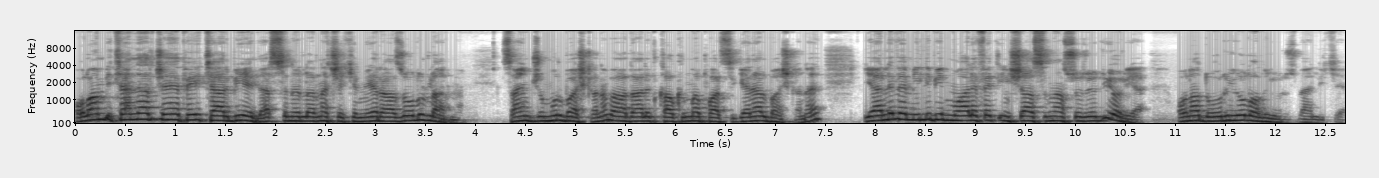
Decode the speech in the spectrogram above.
Olan bitenler CHP'yi terbiye eder. Sınırlarına çekilmeye razı olurlar mı? Sayın Cumhurbaşkanı ve Adalet Kalkınma Partisi Genel Başkanı yerli ve milli bir muhalefet inşasından söz ediyor ya ona doğru yol alıyoruz belli ki.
